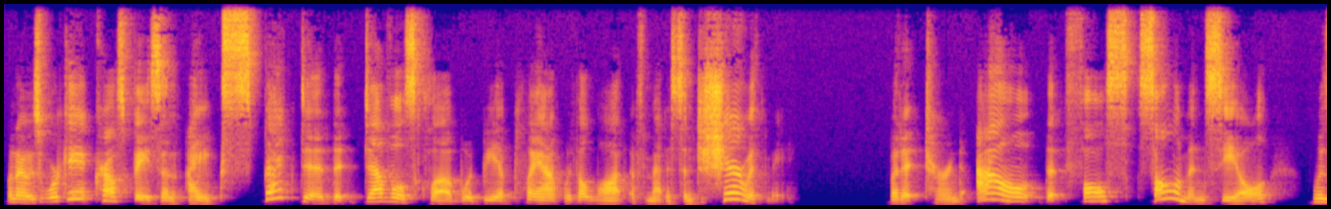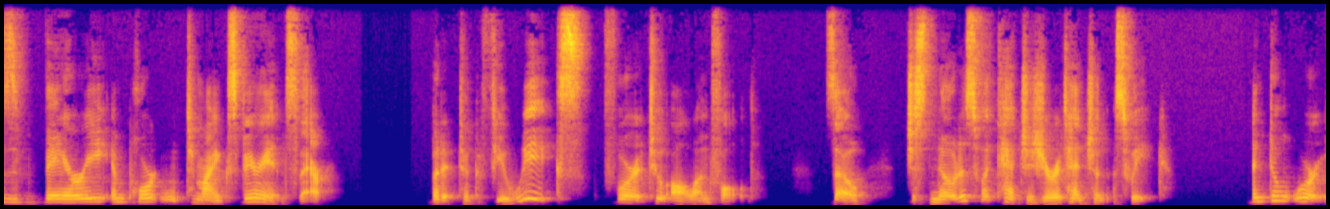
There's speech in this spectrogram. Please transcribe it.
When I was working at Krause Basin, I expected that Devil's Club would be a plant with a lot of medicine to share with me. But it turned out that false Solomon seal was very important to my experience there. But it took a few weeks for it to all unfold. So just notice what catches your attention this week. And don't worry,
